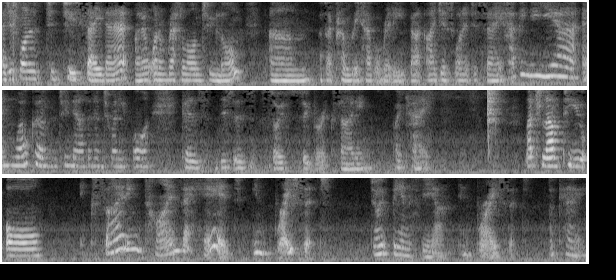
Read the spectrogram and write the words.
I just wanted to, to say that. I don't want to rattle on too long, um, as I probably have already, but I just wanted to say Happy New Year and welcome 2024, because this is so super exciting. Okay. Much love to you all. Exciting times ahead. Embrace it. Don't be in fear. Embrace it. Okay.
